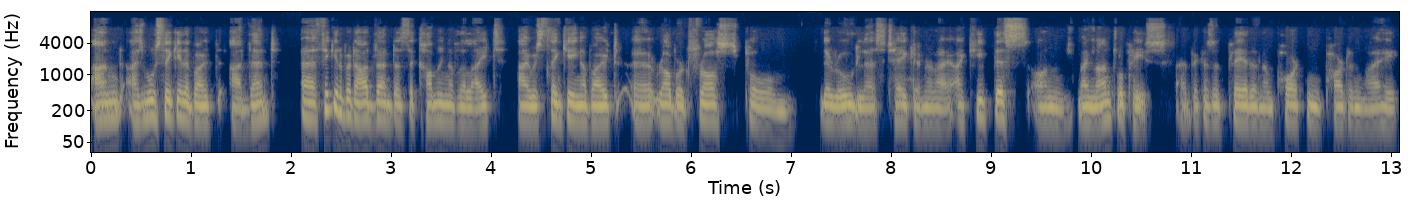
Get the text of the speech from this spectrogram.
And as I was thinking about Advent, uh, thinking about Advent as the coming of the light, I was thinking about uh, Robert Frost's poem, The Road Less Taken. And I, I keep this on my mantelpiece uh, because it played an important part in my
